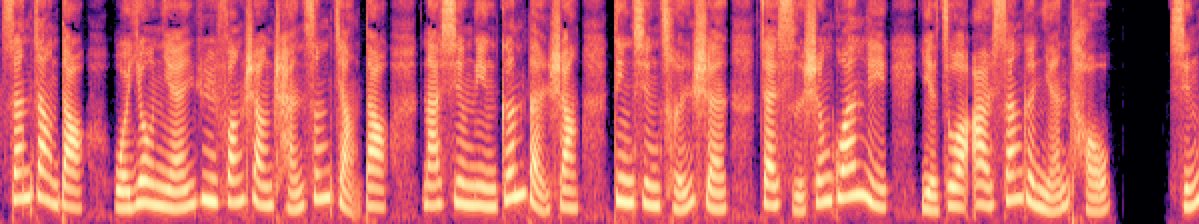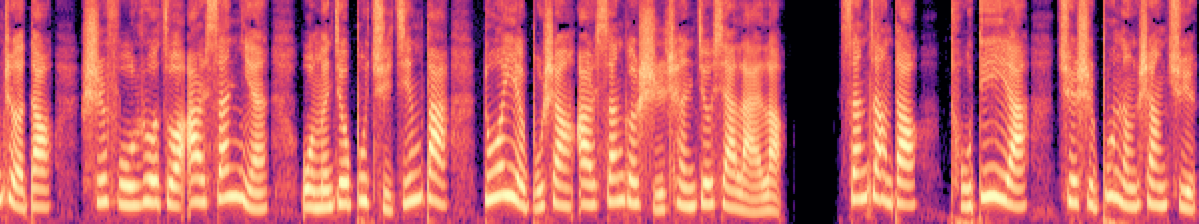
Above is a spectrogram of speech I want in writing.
三藏道：“我幼年遇方上禅僧讲道，那性命根本上定性存神，在死生观里也做二三个年头。”行者道：“师傅若做二三年，我们就不取经罢，多也不上二三个时辰就下来了。”三藏道：“徒弟呀，却是不能上去。”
